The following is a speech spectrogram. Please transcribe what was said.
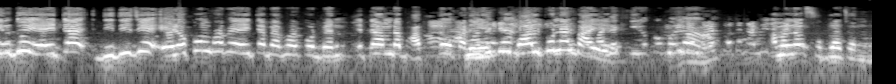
কিন্তু এইটা দিদি যে এরকম ভাবে এইটা ব্যবহার করবেন এটা আমরা ভাবতেও পারিনি। কল্পনার বাইরে। আমার নাম শুক্লা চন্দ্র।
